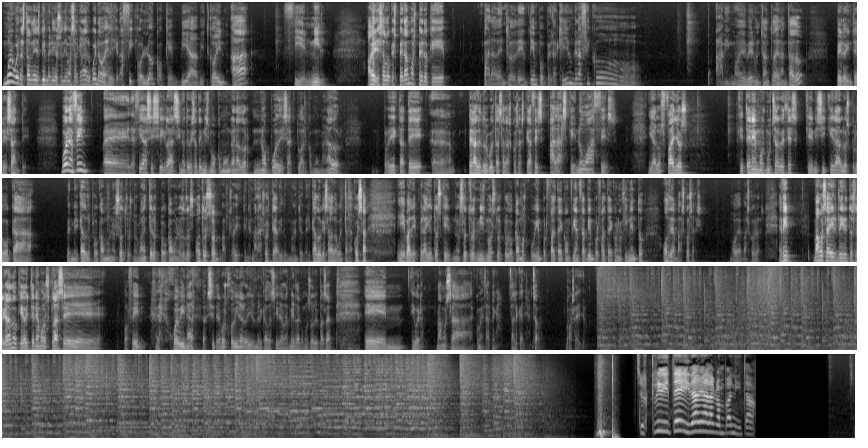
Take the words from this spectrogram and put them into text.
Muy buenas tardes, bienvenidos un día más al canal. Bueno, el gráfico loco que envía Bitcoin a 100.000. A ver, es algo que esperamos, pero que para dentro de un tiempo. Pero aquí hay un gráfico, a mi modo de ver, un tanto adelantado, pero interesante. Bueno, en fin, eh, decía así siglas, si no te ves a ti mismo como un ganador, no puedes actuar como un ganador. Proyectate, eh, pégale dos vueltas a las cosas que haces, a las que no haces, y a los fallos que tenemos muchas veces que ni siquiera los provoca el mercado, los provocamos nosotros. Normalmente los provocamos nosotros. Otros son, pues oye, tienes mala suerte, ha habido un momento de mercado que se ha dado vuelta la cosa, eh, vale, pero hay otros que nosotros mismos los provocamos pues bien por falta de confianza, bien por falta de conocimiento, o de ambas cosas. O de ambas cosas. En fin, vamos a ir directos al grano, que hoy tenemos clase por fin, webinar. Si tenemos webinar hoy el mercado se irá a la mierda, como suele pasar. Eh, y bueno, Vamos a comenzar. Venga, dale caña. Chao. Vamos a ello. Suscríbete y dale a la campanita.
